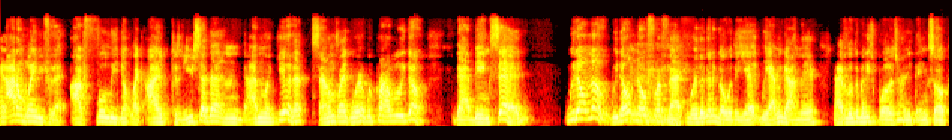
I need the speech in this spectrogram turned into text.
And I don't blame you for that. I fully don't like I because you said that, and I'm like, yeah, that sounds like where it would probably go. That being said, we don't know. We don't know for a fact where they're going to go with it yet. We haven't gotten there. I haven't looked up any spoilers or anything. So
